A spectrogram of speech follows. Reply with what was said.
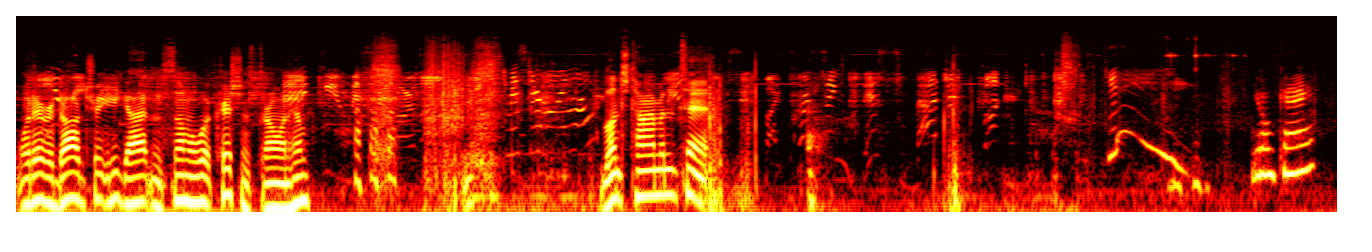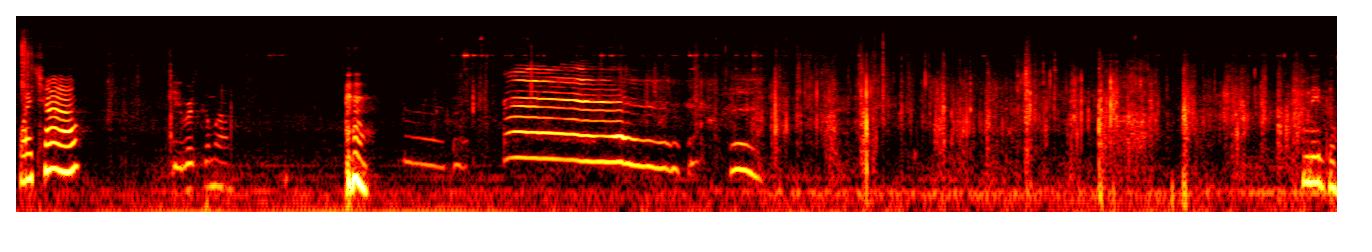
whatever dog treat he got and some of what Christian's throwing him. Lunchtime in the tent. You okay? Watch out. Gibbers, come on. Dito.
